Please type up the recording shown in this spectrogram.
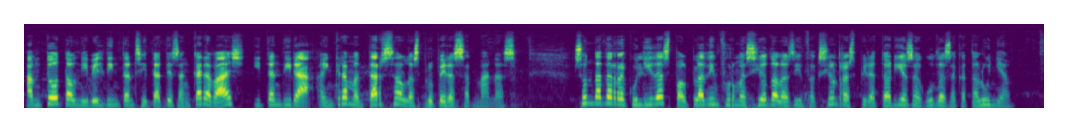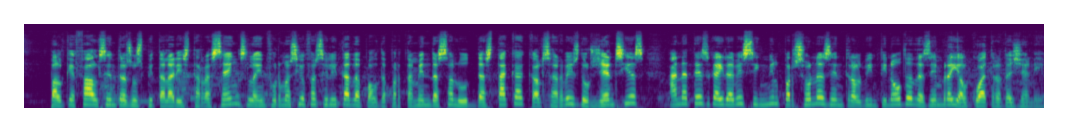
Amb tot, el nivell d'intensitat és encara baix i tendirà a incrementar-se en les properes setmanes. Són dades recollides pel Pla d'Informació de les Infeccions Respiratòries Agudes a Catalunya. Pel que fa als centres hospitalaris terrassencs, la informació facilitada pel Departament de Salut destaca que els serveis d'urgències han atès gairebé 5.000 persones entre el 29 de desembre i el 4 de gener.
